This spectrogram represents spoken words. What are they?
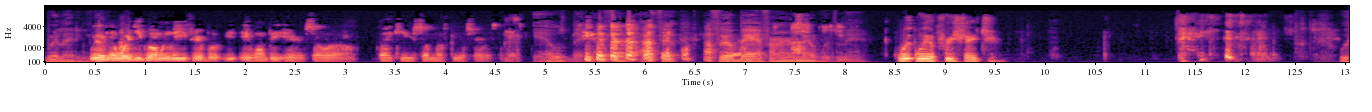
We're letting you we don't know where you're going. We leave here, but it it won't be here. So uh, thank you so much for your service. Yeah, it was bad. I feel, I feel, I feel bad for Herm Edwards, man. We, we appreciate you. We,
